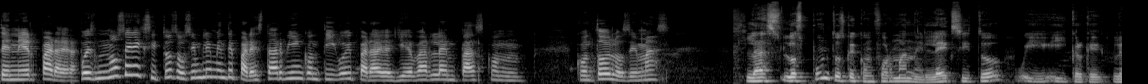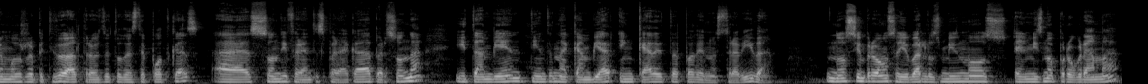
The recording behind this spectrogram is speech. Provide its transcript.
tener para, pues no ser exitoso, simplemente para estar bien contigo y para llevarla en paz con, con todos los demás. Las, los puntos que conforman el éxito, y, creo que lo hemos repetido a través de todo este podcast, ah, son diferentes para cada persona y también tienden a cambiar en cada etapa de nuestra vida. No siempre vamos a llevar los mismos, el mismo programa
